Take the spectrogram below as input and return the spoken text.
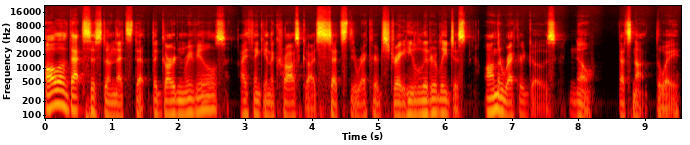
All of that system that's that the garden reveals. I think in the cross, God sets the record straight. He literally just on the record goes, no, that's not the way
